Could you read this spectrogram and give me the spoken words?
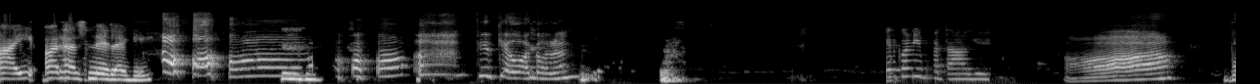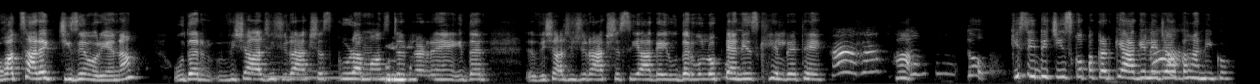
आई और हंसने लगी। फिर क्या हुआ गौरंग? मेरे को नहीं पता आगे। आ, बहुत सारे चीज़ें हो रही है ना। उधर विशाल शिशु राक्षस कूड़ा मॉन्स्टर लड़ रहे हैं। इधर विशाल शिशु राक्षसी आ गई। उधर वो लोग टेनिस खेल रहे थे। हाँ तो किसी भी चीज़ को पकड़ के आगे ले जाओ कहानी को।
